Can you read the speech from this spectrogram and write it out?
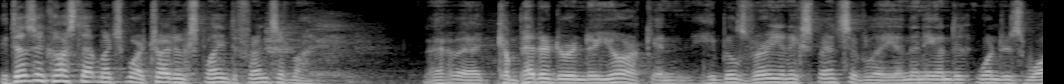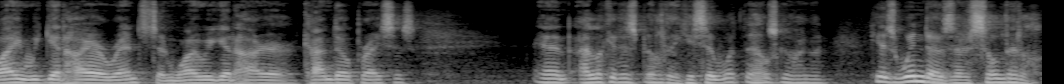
It doesn't cost that much more. I try to explain to friends of mine. I have a competitor in New York, and he builds very inexpensively, and then he wonders why we get higher rents and why we get higher condo prices. And I look at his building. He said, What the hell's going on? He has windows that are so little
